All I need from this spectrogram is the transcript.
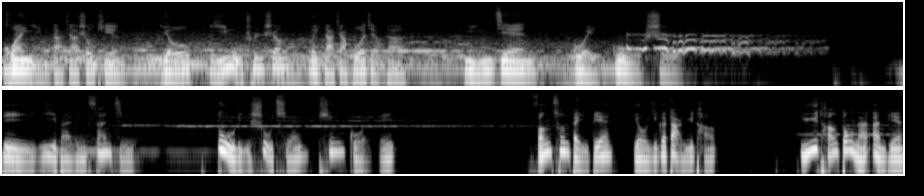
欢迎大家收听由一木春生为大家播讲的民间鬼故事第一百零三集：杜里树前听鬼。冯村北边有一个大鱼塘，鱼塘东南岸边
